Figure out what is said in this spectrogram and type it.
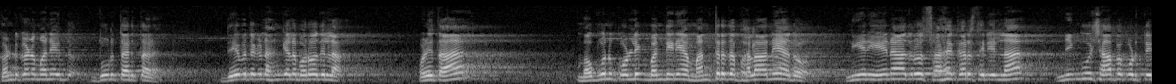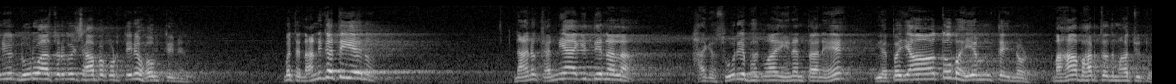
ಕಂಡು ಕಂಡು ಮನೆಗೆ ದೂರ್ತಾ ಇರ್ತಾರೆ. ದೇವತೆಗಳು ಹಾಗೆಲ್ಲ ಬರೋದಿಲ್ಲ. ಒಳಿತಾ ಮಗುನ ಕೊಡ್ಲಿಕ್ಕೆ ಬಂದೀನಿ, ಆ ಮಂತ್ರದ ಫಲಾನೇ ಅದು. ನೀನು ಏನಾದರೂ ಸಹಕರಿಸಲಿಲ್ಲ ನಿಂಗೂ ಶಾಪ ಕೊಡ್ತೀನಿ, ದೂರ್ವಾಸರಿಗೂ ಶಾಪ ಕೊಡ್ತೀನಿ, ಹೋಗ್ತೀನಿ. ಮತ್ತು ನನ್ನ ಗತಿ ಏನು? ನಾನು ಕನ್ಯಾ ಆಗಿದ್ದೀನಲ್ಲ ಹಾಗೆ ಸೂರ್ಯ ಭಗವಾನ್ ಏನಂತಾನೆ? ವ್ಯಪಯಾತು ಭಯಂತೆ, ನೋಡು, ಮಹಾಭಾರತದ ಮಾತಿತ್ತು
